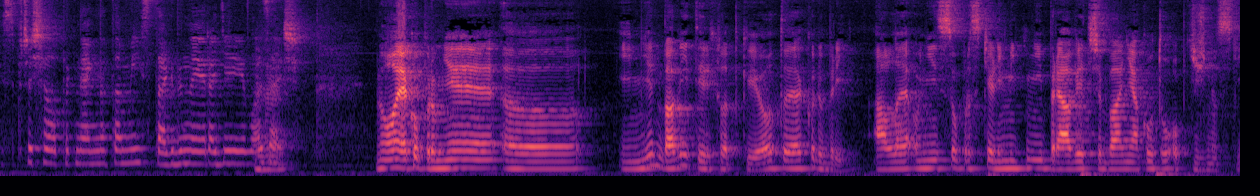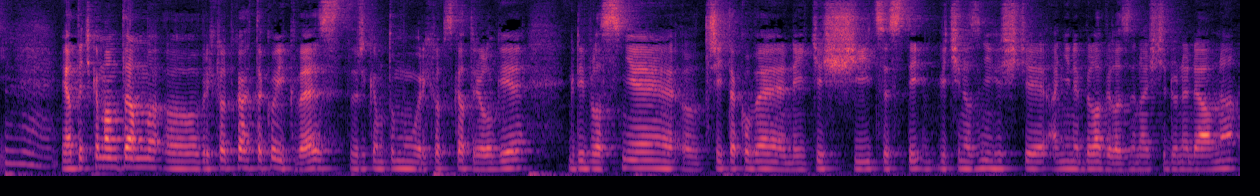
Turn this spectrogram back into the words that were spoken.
ty jsi přešel tak nějak na ta místa, kde nejraději mhm. lezeš. Hmm. No jako pro mě, uh, i mě baví ty chlebky, jo, to je jako dobrý ale oni jsou prostě limitní právě třeba nějakou tou obtížností. Mm. Já teďka mám tam uh, v rychlebkách takový quest, říkám tomu rychlebská trilogie, kdy vlastně uh, tři takové nejtěžší cesty, většina z nich ještě ani nebyla vylezena ještě do nedávna,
